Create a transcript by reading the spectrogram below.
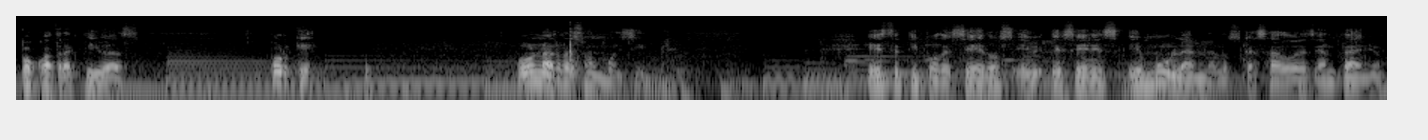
poco atractivas. ¿Por qué? Por una razón muy simple. Este tipo de, ceros, eh, seres emulan a los cazadores de antaño.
